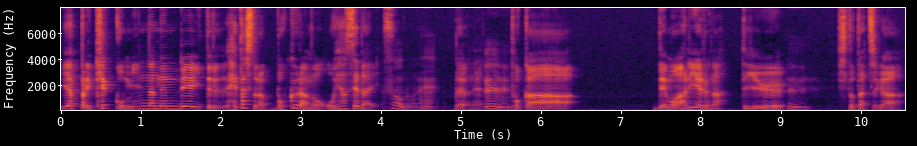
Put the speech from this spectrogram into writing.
やっぱり結構みんな年齢いってる下手したら僕らの親世代そうだね。だよね、うん。とかでもありえるなっていううん。人たちが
